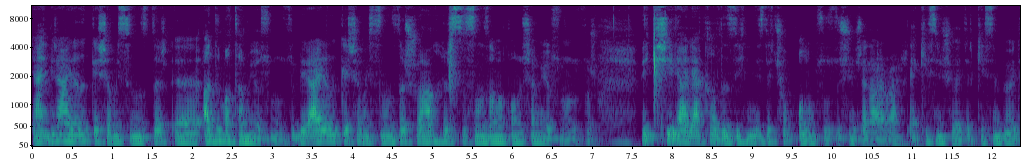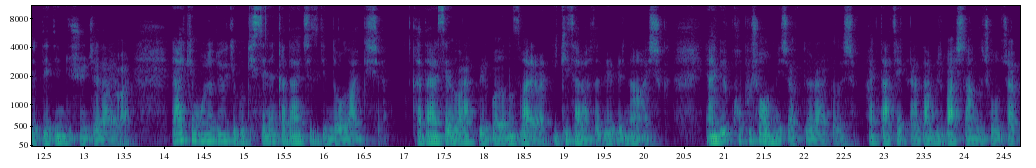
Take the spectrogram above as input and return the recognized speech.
Yani bir ayrılık yaşamışsınızdır, e, adım atamıyorsunuzdur. Bir ayrılık yaşamışsınızdır, şu an hırslısınız ama konuşamıyorsunuzdur. Ve kişiyle alakalı da zihninizde çok olumsuz düşünceler var. Ya kesin şöyledir, kesin böyledir dediğin düşünceler var. Lakin burada diyor ki bu kişinin kader çizginde olan kişi. Kadersel olarak bir bağınız var. var. İki taraf da birbirine aşık. Yani bir kopuş olmayacak diyor arkadaşım. Hatta tekrardan bir başlangıç olacak.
